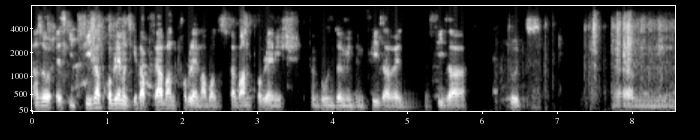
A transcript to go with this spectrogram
also es gibt FISA-Probleme und es gibt auch Verbandprobleme, aber das Verbandproblem ist verbunden mit dem FISA, weil FISA tut ähm,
